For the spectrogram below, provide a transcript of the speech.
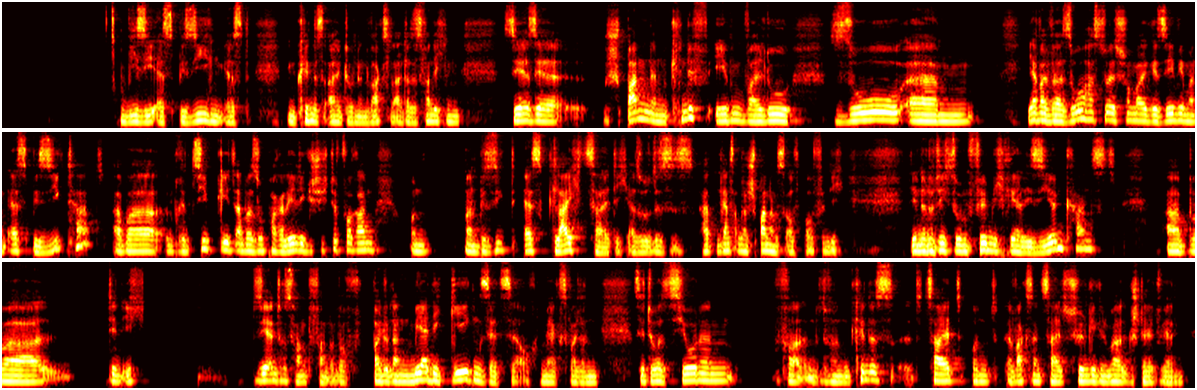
wie sie es besiegen, erst im Kindesalter und im Erwachsenenalter. Das fand ich einen sehr, sehr spannenden Kniff eben, weil du so, ähm, ja, weil, so hast du es schon mal gesehen, wie man es besiegt hat, aber im Prinzip geht aber so parallele Geschichte voran und man besiegt es gleichzeitig. Also das ist, hat einen ganz anderen Spannungsaufbau, finde ich, den du natürlich so im Film nicht realisieren kannst, aber den ich sehr interessant fand und auch, weil du dann mehr die Gegensätze auch merkst, weil dann Situationen von, von Kindeszeit und Erwachsenenzeit schön gegenübergestellt werden.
